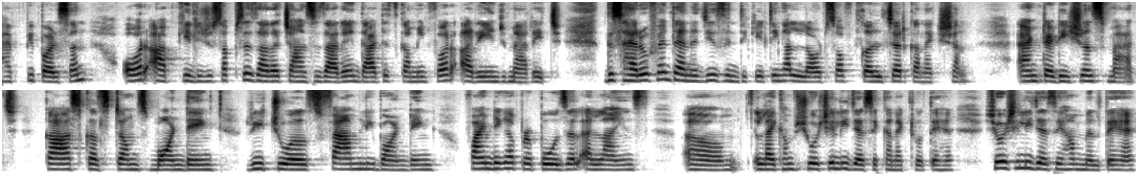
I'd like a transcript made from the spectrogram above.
happy person और आपके लिए जो सबसे ज़्यादा चांसेस आ रहे हैं that is coming for arrange marriage this hierophant energy is indicating a lots of culture connection and traditions match caste customs bonding rituals family bonding finding a proposal alliance like हम सोशली जैसे कनेक्ट होते हैं। सोशली जैसे हम मिलते हैं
